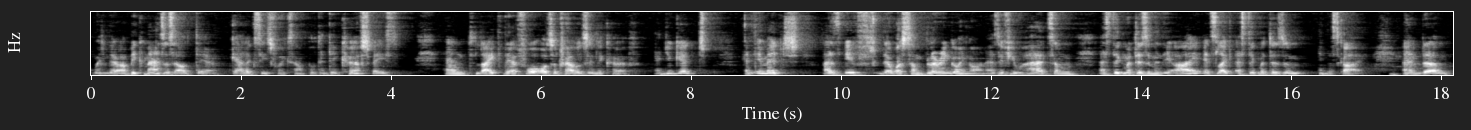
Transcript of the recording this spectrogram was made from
When there are big masses out there, galaxies for example, then they curve space and light therefore also travels in a curve. And you get an image as if there was some blurring going on, as if you had some astigmatism in the eye. It's like astigmatism in the sky. And, um,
